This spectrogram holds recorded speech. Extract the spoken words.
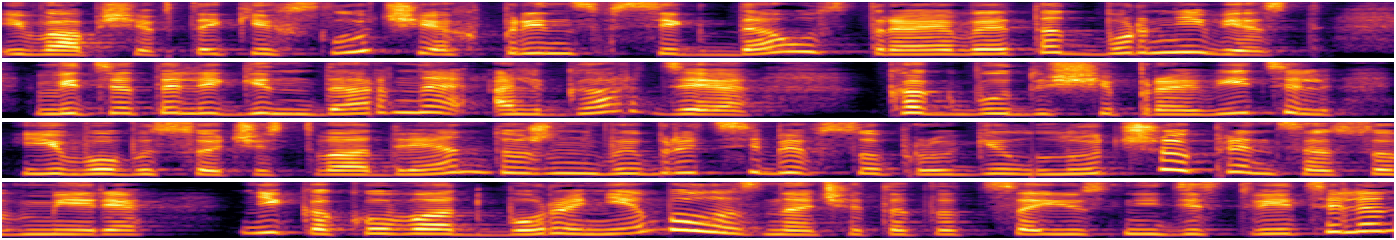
И вообще, в таких случаях принц всегда устраивает отбор невест, ведь это легендарная Альгардия. Как будущий правитель, его высочество Адриан должен выбрать себе в супруге лучшую принцессу в мире. Никакого отбора не было, значит, этот союз недействителен?»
